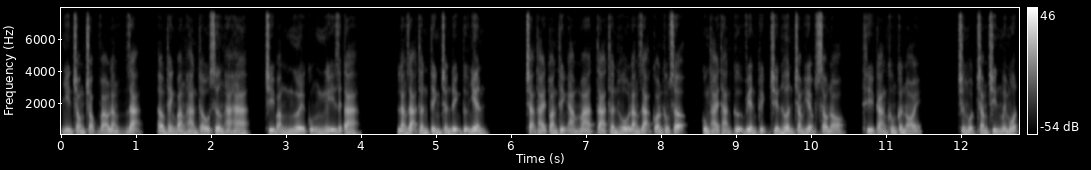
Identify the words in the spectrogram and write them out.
nhìn trong chọc vào lăng dạ âm thanh băng hàn thấu xương ha ha, chỉ bằng ngươi cũng nghĩ giết ta. Lăng dạ thần tình chấn định tự nhiên. Trạng thái toàn thịnh ám ma tà thần hổ lăng dạ còn không sợ, cùng thái thản cự viên kịch chiến hơn trăm hiệp sau đó, thì càng không cần nói. Chương một trăm chín mươi mốt.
